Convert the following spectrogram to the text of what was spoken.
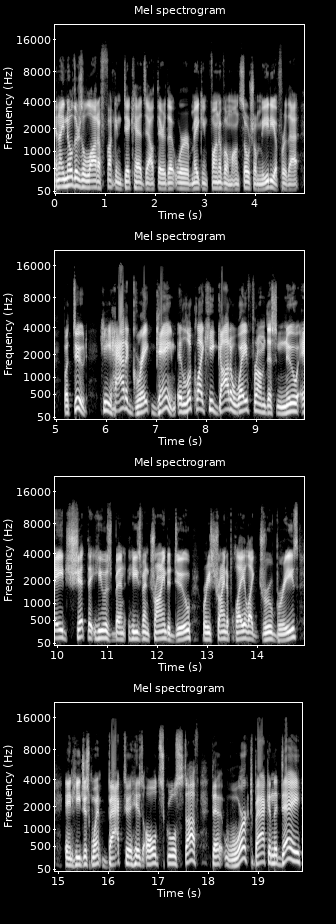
And I know there's a lot of fucking dickheads out there that were making fun of him on social media for that. But dude, he had a great game. It looked like he got away from this new age shit that he was been he's been trying to do where he's trying to play like Drew Brees and he just went back to his old school stuff that worked back in the day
